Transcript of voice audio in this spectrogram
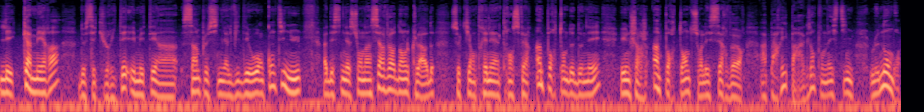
les caméras de sécurité émettaient un simple signal vidéo en continu à destination d'un serveur dans le cloud, ce qui entraînait un transfert important de données et une charge importante sur les serveurs. À Paris, par exemple, on estime le nombre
